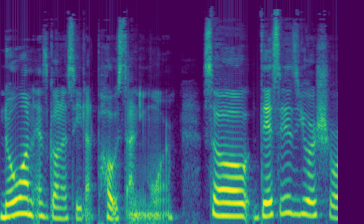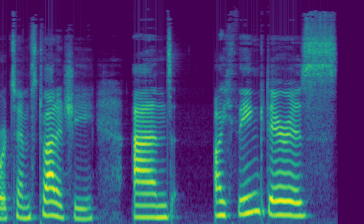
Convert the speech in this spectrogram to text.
no one is going to see that post anymore. So, this is your short term strategy. And I think there is,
